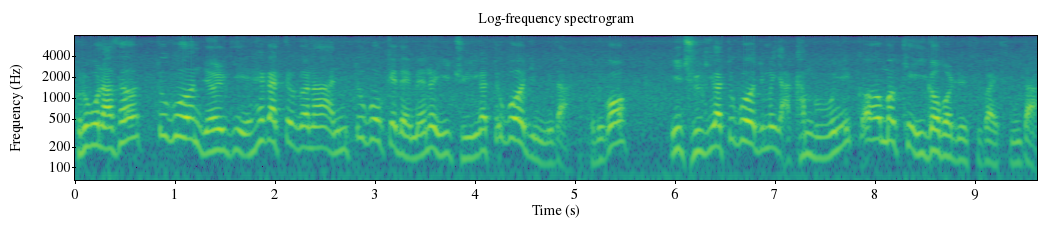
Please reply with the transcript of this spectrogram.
그러고 나서 뜨거운 열기, 해가 뜨거나 아니면 뜨겁게 되면은 이 주위가 뜨거워집니다. 그리고 이 줄기가 뜨거워지면 약한 부분이 꺼멓게 익어버릴 수가 있습니다.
